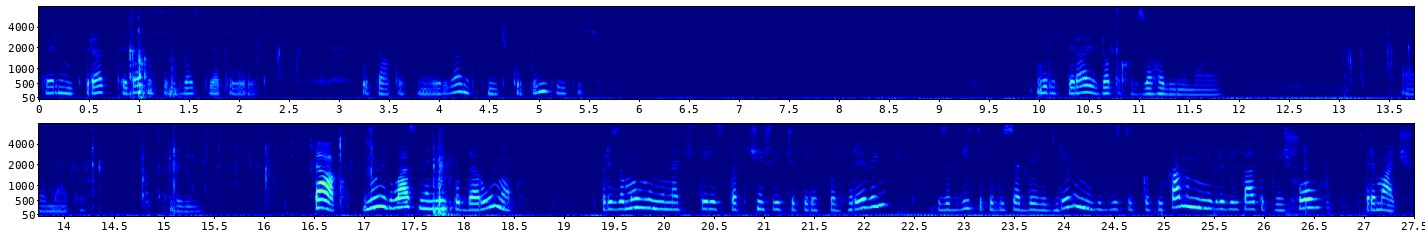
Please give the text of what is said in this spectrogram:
Термін придатності до 25-го року. Отак ось він виглядає, ну, такі наче крупинки якісь. І розтираю, запаху взагалі немає. Аромату. Так, ну і власне мій подарунок. При замовленні на 400, точніше від 400 гривень. За 259 гривень, ну за 200 з копійками мені в результаті прийшов тримач.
